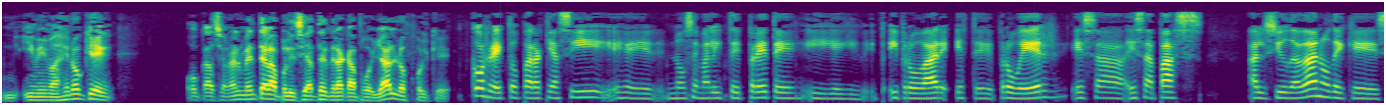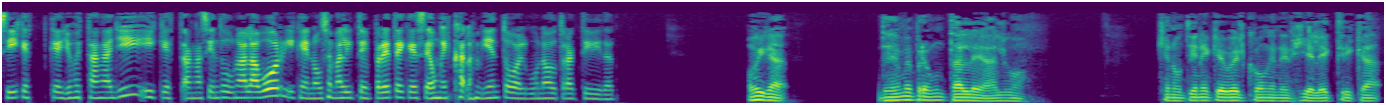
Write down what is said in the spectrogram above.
y me imagino que ocasionalmente la policía tendrá que apoyarlos porque... Correcto, para que así eh, no se malinterprete y, probar, este, proveer esa, esa paz al ciudadano de que sí, que, ellos están allí y que están haciendo una labor y que no se malinterprete que sea un escalamiento o alguna otra actividad. Oiga, déjeme preguntarle algo que no tiene que ver con energía eléctrica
